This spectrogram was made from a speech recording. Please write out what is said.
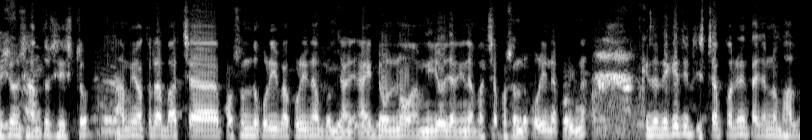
ভীষণ শান্ত শান্তশিষ্ট। আমি অতটা বাচ্চা পছন্দ করি বা করি না জানি আই ডোন্ট নো আমি নিজেও জানি না বাচ্চা পছন্দ করি না করি না। কিন্তু দেখেছি ডিস্টার্ব করেনি তাই জন্য ভালো।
